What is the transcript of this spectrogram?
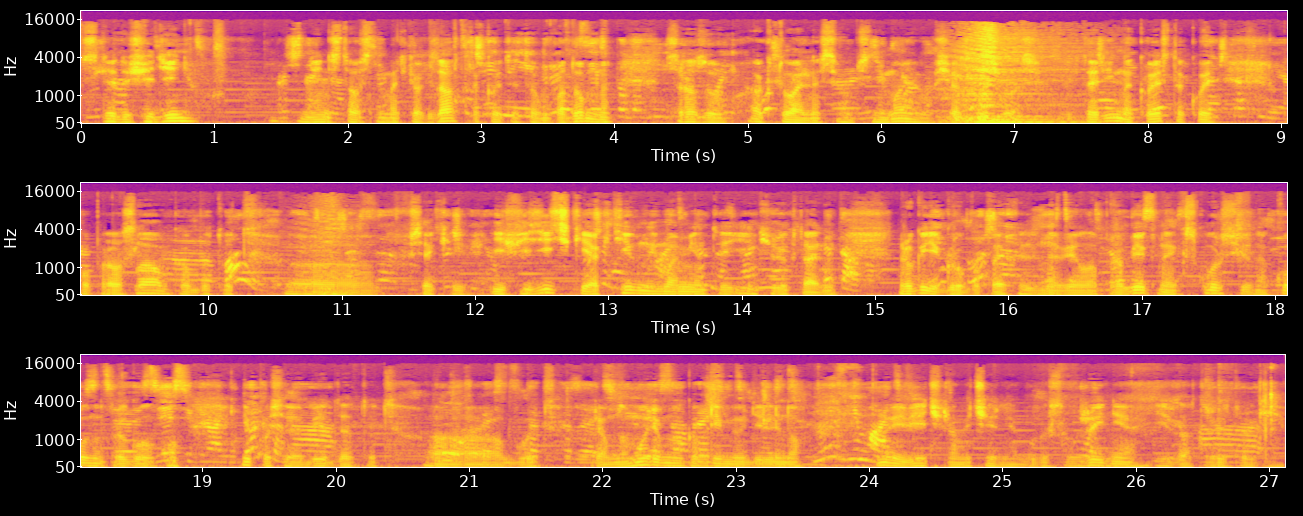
Следующий день я не стал снимать как завтракать и тому подобное. Сразу актуальность вам снимаю. Сейчас началась викторина, квест такой по православию, как бы тут э, всякие и физические, активные моменты, и интеллектуальные. Другие группы поехали на велопробег, на экскурсию, на конную прогулку. И после обеда тут э, будет прям на море много времени уделено. Ну и вечером вечернее богослужение и завтра литургия.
